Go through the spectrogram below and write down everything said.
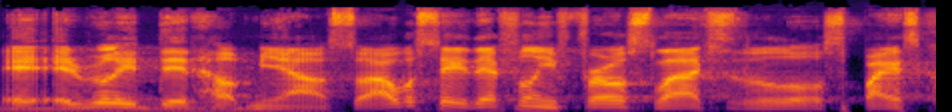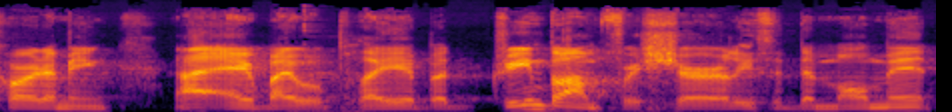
it, it really did help me out. So I would say definitely Feral Slash is a little spice card. I mean, not everybody would play it, but Dream Bomb for sure, at least at the moment.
